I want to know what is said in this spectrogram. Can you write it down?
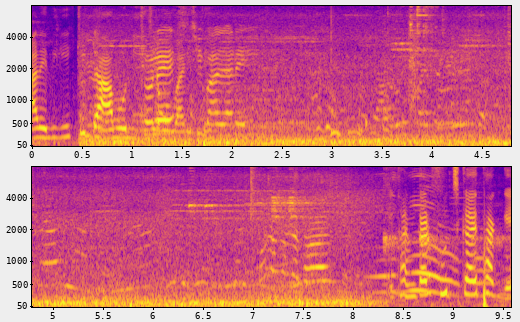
আর এদিকে একটু ডাবও নিয়ে বাজারে। এখানকার ফুচকায় থাকে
